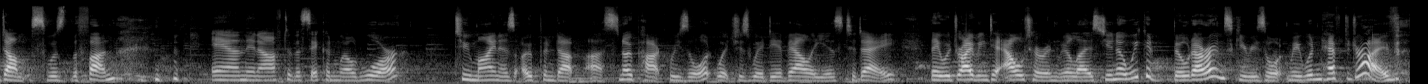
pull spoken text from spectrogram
dumps was the fun. and then after the Second World War, two miners opened up a snowpark resort, which is where Deer Valley is today. They were driving to Alta and realized, you know, we could build our own ski resort and we wouldn't have to drive.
